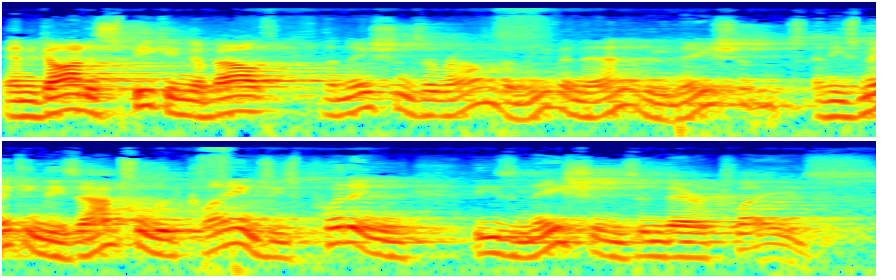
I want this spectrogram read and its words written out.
And God is speaking about the nations around them, even enemy nations. And He's making these absolute claims. He's putting these nations in their place.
